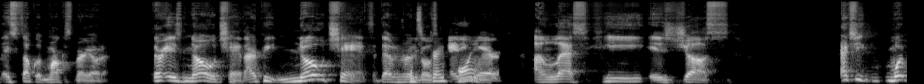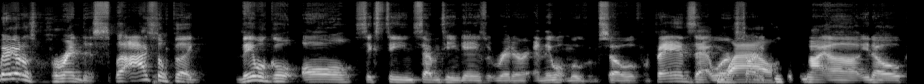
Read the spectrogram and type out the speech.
they stuck with Marcus Mariota. There is no chance. I repeat, no chance that Devin Ridder goes anywhere point. unless he is just actually Mariota's horrendous, but I still feel like they will go all 16, 17 games with Ridder and they won't move him. So for fans that were wow. my uh, you know,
